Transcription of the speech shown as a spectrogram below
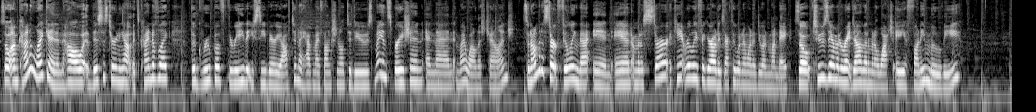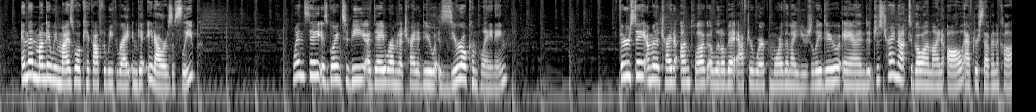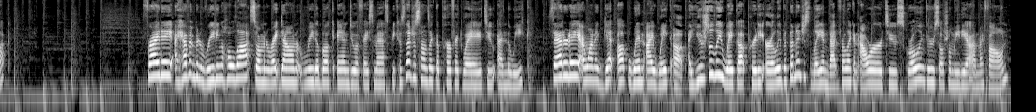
So I'm kind of liking how this is turning out. It's kind of like the group of three that you see very often. I have my functional to dos, my inspiration, and then my wellness challenge. So now I'm to start filling that in and I'm to start, I can't really figure out exactly what I want to do on Monday. So Tuesday I'm to write down that I'm to watch a funny movie. And then Monday we might as well kick off the week right and get eight hours of sleep. Wednesday is going to be a day where I'm to try to do zero complaining. Thursday, I'm going to try to unplug a little bit after work more than I usually do and just try not to go online at all after 7 o'clock. Friday, I haven't been reading a whole lot, so I'm to write down, read a book, and do a face mask because that just sounds like the perfect way to end the week. Saturday, I want to get up when I wake up. I usually wake up pretty early, but then I just lay in bed for like an hour or two scrolling through social media on my phone.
